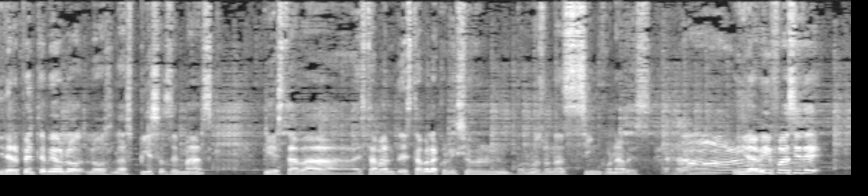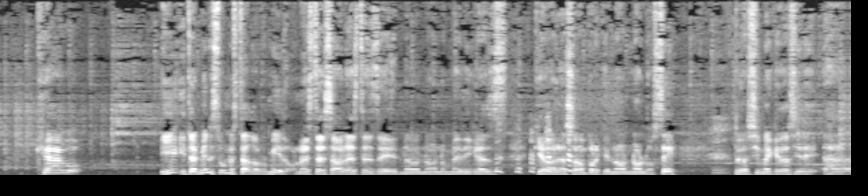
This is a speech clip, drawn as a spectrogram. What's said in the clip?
Y de repente veo lo- los- las piezas de Mask. Y estaba, estaban, estaba la colección, por lo menos unas cinco naves. Ajá. Y la vi fue así de, ¿qué hago? Y, y también uno está dormido, no estés ahora, estés de, no, no, no me digas qué horas son porque no, no lo sé. Pero sí me quedó así de, ah,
